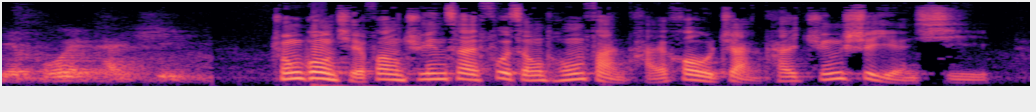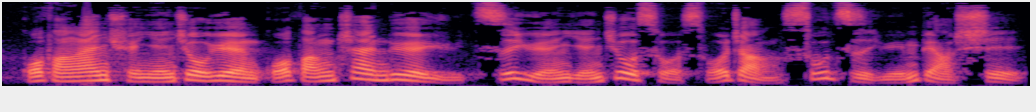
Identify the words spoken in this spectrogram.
也不会采信。”中共解放军在副总统返台后展开军事演习。国防安全研究院国防战略与资源研究所所长苏子云表示，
